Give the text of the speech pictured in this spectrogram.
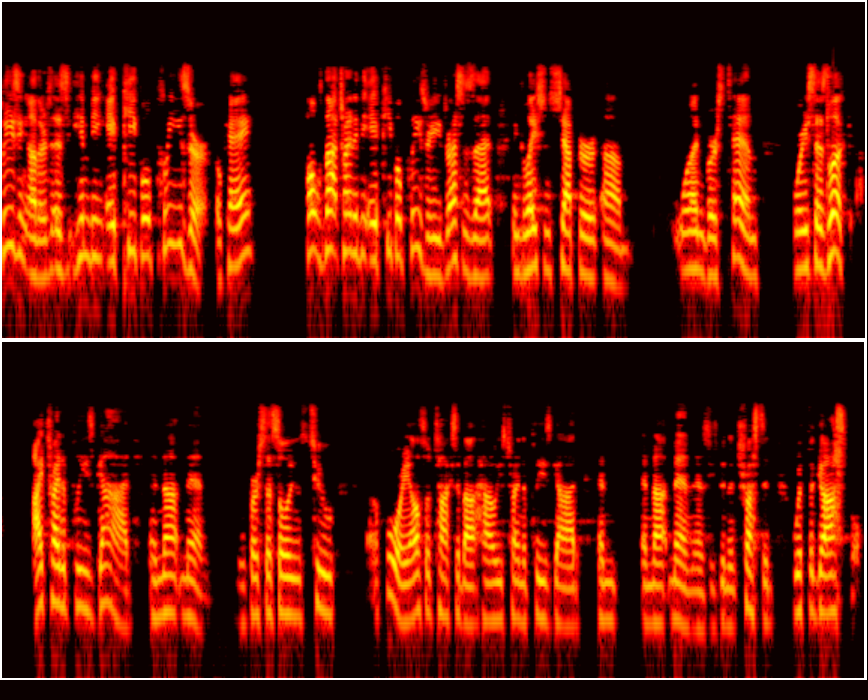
pleasing others as him being a people pleaser, okay? Paul's not trying to be a people pleaser. He addresses that in Galatians chapter um, 1 verse 10 where he says, look, I try to please God and not men. In 1 Thessalonians 2 uh, 4, he also talks about how he's trying to please God and, and not men as he's been entrusted with the gospel.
